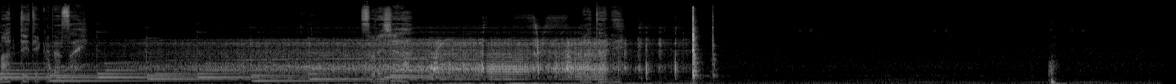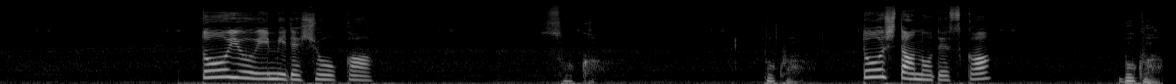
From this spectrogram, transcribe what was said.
待っててください。それじゃあまたね。ういう意味でしょうか？そうか。僕は。どうしたのですか？僕は。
